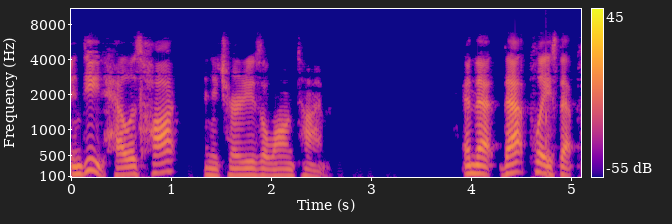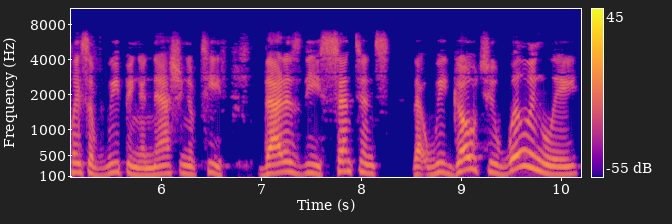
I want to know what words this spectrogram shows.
indeed hell is hot and eternity is a long time. And that that place, that place of weeping and gnashing of teeth, that is the sentence that we go to willingly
